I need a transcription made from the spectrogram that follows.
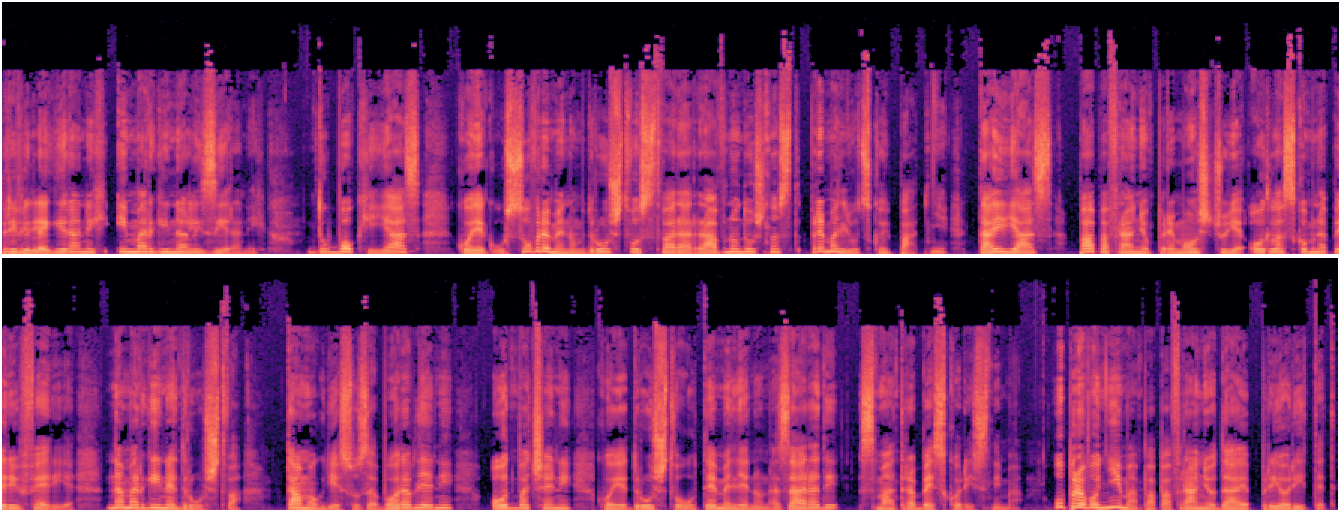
privilegiranih i marginaliziranih, duboki jaz kojeg u suvremenom društvu stvara ravnodušnost prema ljudskoj patnji. Taj jaz Papa Franjo premošćuje odlaskom na periferije, na margine društva, tamo gdje su zaboravljeni, odbačeni, koje je društvo utemeljeno na zaradi smatra beskorisnima. Upravo njima Papa Franjo daje prioritet,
